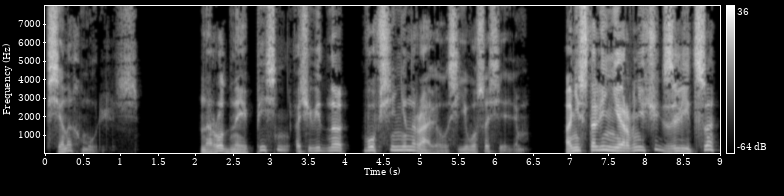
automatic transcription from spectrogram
Все нахмурились. Народная песнь, очевидно, вовсе не нравилась его соседям. Они стали нервничать, злиться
